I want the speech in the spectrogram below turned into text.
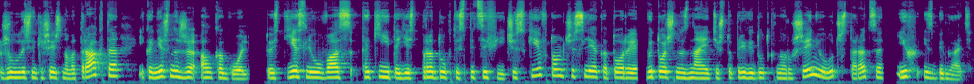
желудочно-кишечного тракта и, конечно же, алкоголь. То есть если у вас какие-то есть продукты специфические, в том числе, которые вы точно знаете, что приведут к нарушению, лучше стараться их избегать.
